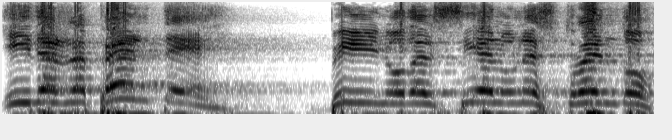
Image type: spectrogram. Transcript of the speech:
Y de repente vino del cielo un estruendo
